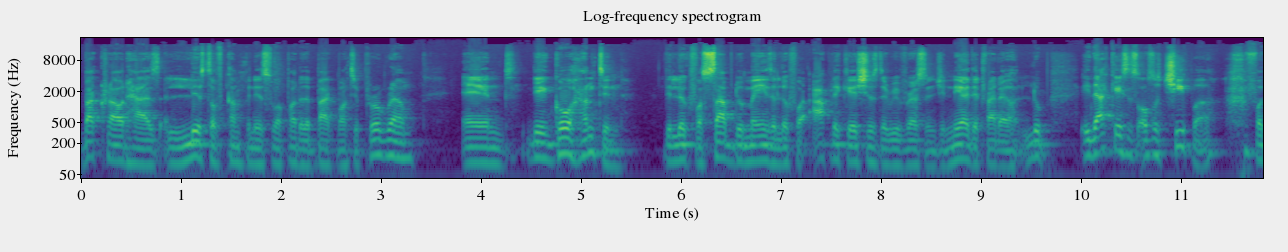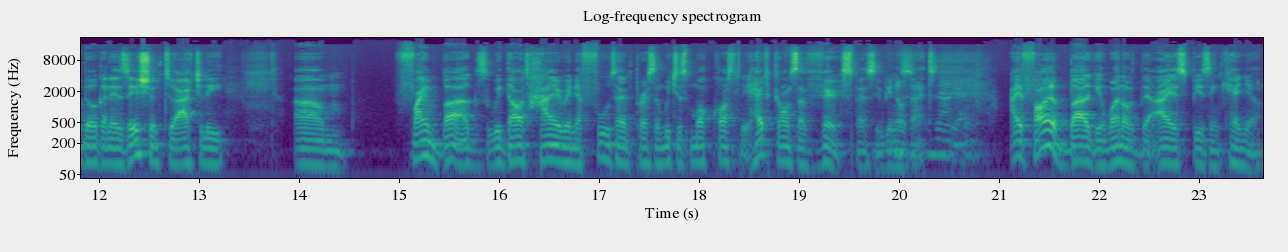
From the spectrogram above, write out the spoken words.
Bugcrowd has a list of companies who are part of the Bug Bounty program, and they go hunting. They look for subdomains. They look for applications. They reverse engineer. They try to loop. In that case, it's also cheaper for the organization to actually um, find bugs without hiring a full-time person, which is more costly. Headcounts are very expensive. You know that. Exactly. I found a bug in one of the ISPs in Kenya.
